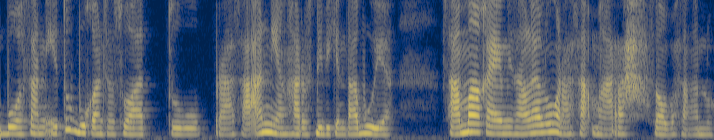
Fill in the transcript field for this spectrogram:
bosan itu bukan sesuatu perasaan yang harus dibikin tabu ya. Sama kayak misalnya lu ngerasa marah sama pasangan lu.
